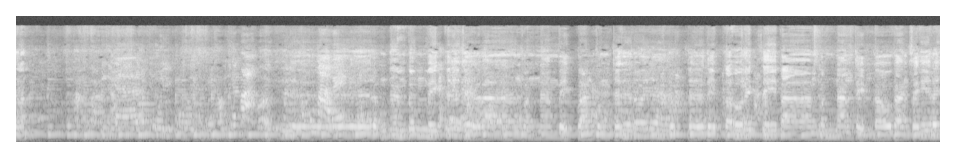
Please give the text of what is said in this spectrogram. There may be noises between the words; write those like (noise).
cho lắm. Ờ, Đục Nam công việc ờ, chờ vàng. Con Nam việc quan cùng chờ đôi Đục chờ tiệp cầu lấy xe bàn con Nam tiệp cầu càng xê lấy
